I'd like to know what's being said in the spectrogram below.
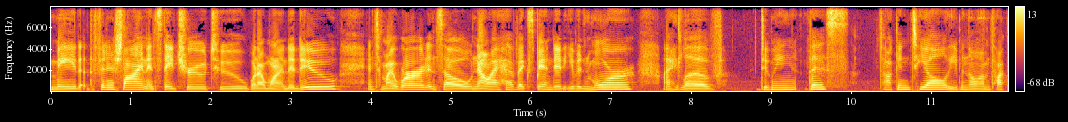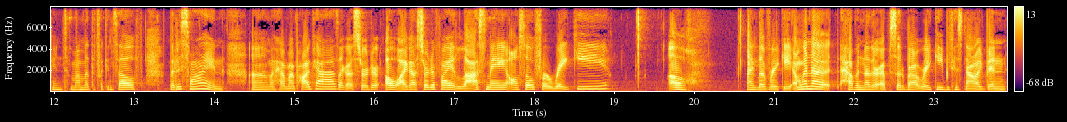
made the finish line and stayed true to what I wanted to do and to my word. And so now I have expanded even more. I love doing this, talking to y'all, even though I'm talking to my motherfucking self, but it's fine. Um, I have my podcast. I got certified. Oh, I got certified last May also for Reiki. Oh, I love Reiki. I'm gonna have another episode about Reiki because now I've been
